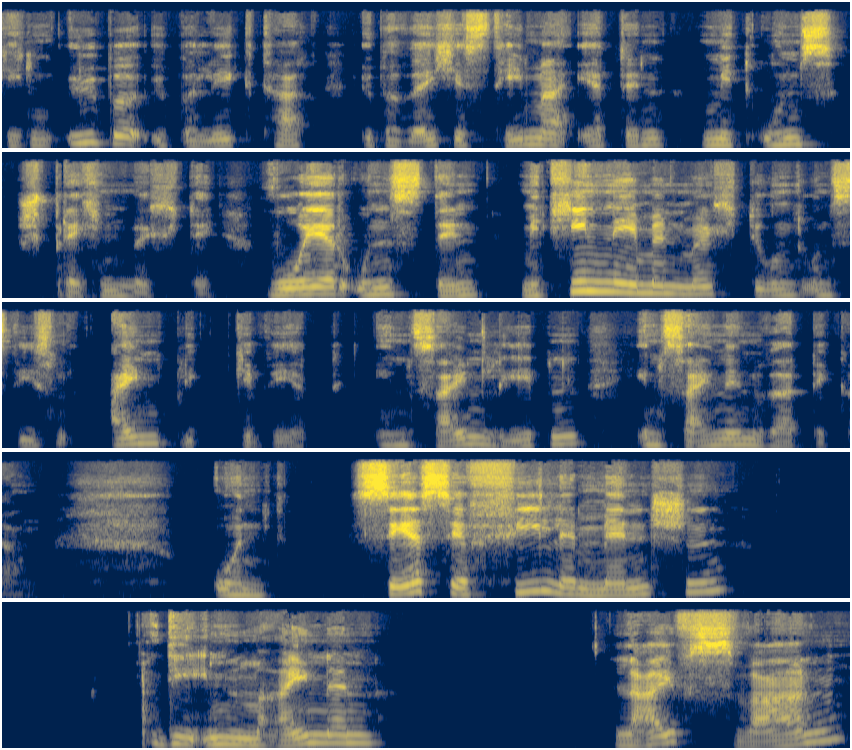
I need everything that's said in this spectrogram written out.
Gegenüber überlegt hat, über welches Thema er denn mit uns sprechen möchte, wo er uns denn mit hinnehmen möchte und uns diesen Einblick gewährt in sein Leben, in seinen Werdegang. Und sehr, sehr viele Menschen, die in meinen Lives waren,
